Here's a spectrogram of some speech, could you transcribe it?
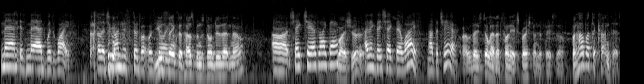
Man is mad with wife, so that you understood what was You going on. You think that husbands don't do that now? Uh, shake chairs like that? Why, sure. I think they shake their wife, not the chair. Uh, they still have that funny expression on their face, though. But how about the contest?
